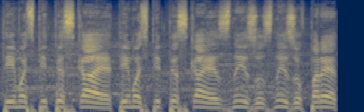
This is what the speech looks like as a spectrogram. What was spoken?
Тимоць підтискає. Тимоць підтискає знизу, знизу, вперед.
